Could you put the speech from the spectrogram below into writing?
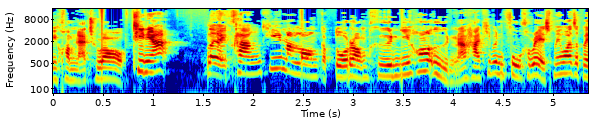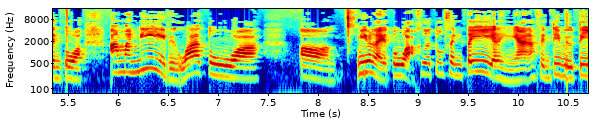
มีความ natural ทีเนี้ย หลายครั้งที่มาลองกับตัวรองพื้นยี่ห้ออื่นนะคะ ที่เป็น full coverage ไม่ว่าจะเป็นตัว Armani หรือว่าตัวมีหลายตัวคือตัว Fenty อะไรอย่างเงี้ย Fenty Beauty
